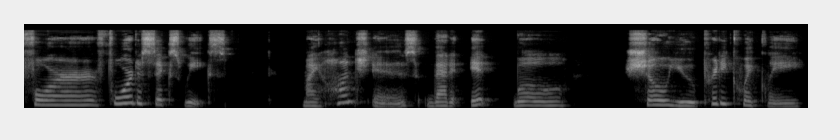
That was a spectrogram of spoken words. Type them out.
for four to six weeks. My hunch is that it will show you pretty quickly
